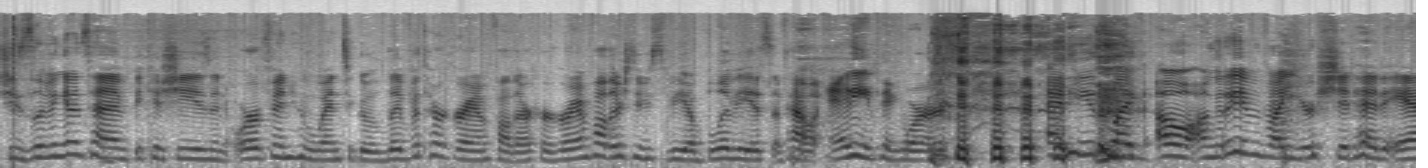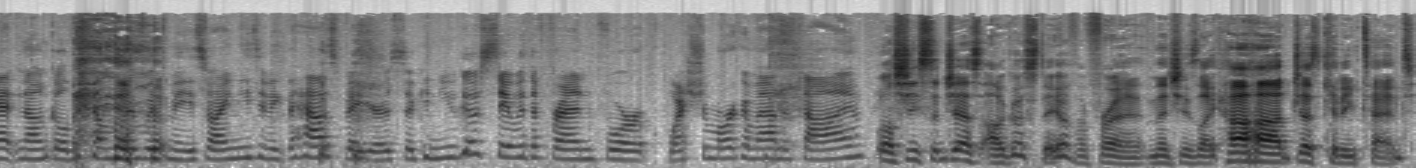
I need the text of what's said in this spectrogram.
She's living in a tent because she is an orphan who went to go live with her grandfather. Her grandfather seems to be oblivious of how anything works. and he's like, Oh, I'm going to invite your shithead aunt and uncle to come live with me, so I need to make the house bigger. So can you go stay with a friend for question mark amount of time? Well, she suggests I'll go stay with a friend, and then she's like, haha, just kidding, tent.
